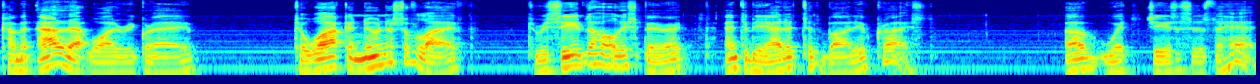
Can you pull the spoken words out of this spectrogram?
coming out of that watery grave, to walk in newness of life, to receive the Holy Spirit, and to be added to the body of Christ, of which Jesus is the head.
